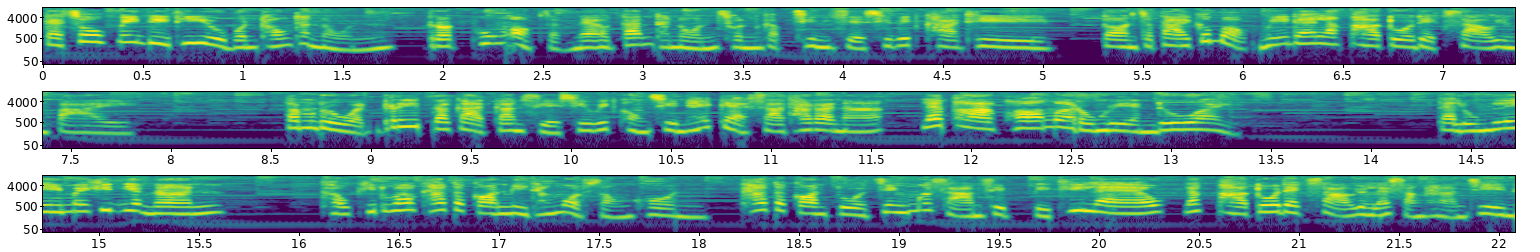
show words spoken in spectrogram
แต่โชคไม่ดีที่อยู่บนท้องถนน รถพุ่งออกจากแนวกั้นถนนชนกับชินเสียชีวิตคาที ตอนจะตายก็บอกไม่ได้ลักพาตัวเด็กสาวยินไป ตำรวจรีบประกาศการเสียชีวิตของชินให้แก่สาธารณะ และพาพ่อมาโรงเรียนด้วย แต่ลุงลี่ไม่คิดอย่างนั้น เขาคิดว่าฆาตกรมีทั้งหมดสองคนฆาตกรตัวจริงเมื่อ 30 ปีที่แล้ว ลักพาตัวเด็กสาวอยู่และสังหารชิน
